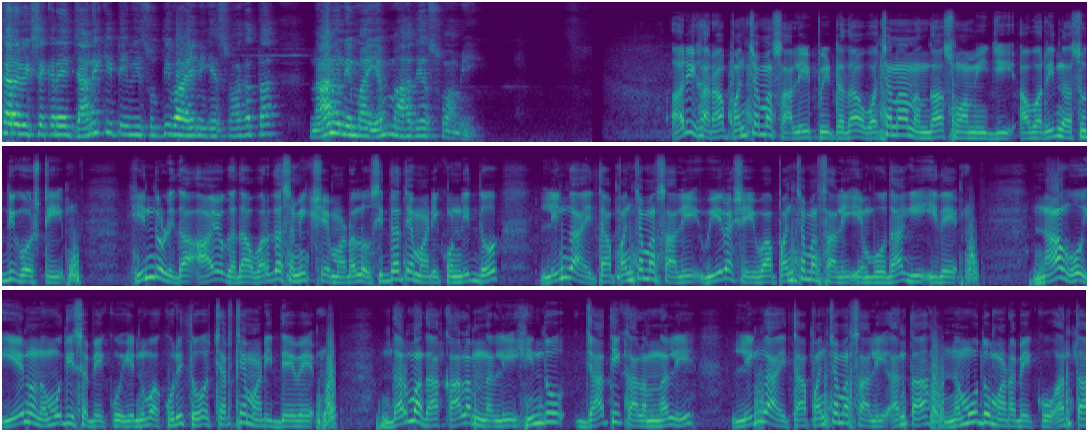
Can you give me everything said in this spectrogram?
ನಮಸ್ಕಾರ ವೀಕ್ಷಕರೇ, ಜಾನಕಿ ಟಿವಿ ಸುದ್ದಿವಾಹಿನಿಗೆ ಸ್ವಾಗತ. ನಾನು ನಿಮ್ಮ ಎಂ ಮಹಾದೇವ ಸ್ವಾಮಿ ಹರಿಹರ ಪಂಚಮಸಾಲಿ ಪೀಠದ ವಚನಾನಂದ ಸ್ವಾಮೀಜಿ ಅವರಿಂದ ಸುದ್ದಿಗೋಷ್ಠಿ. ಹಿಂದುಳಿದ ಆಯೋಗದ ವರ್ಗ ಸಮೀಕ್ಷೆ ಮಾಡಲು ಸಿದ್ಧತೆ ಮಾಡಿಕೊಂಡಿದ್ದು, ಲಿಂಗಾಯತ ಪಂಚಮಸಾಲಿ, ವೀರಶೈವ ಪಂಚಮಸಾಲಿ ಎಂಬುದಾಗಿ ಇದೆ. ನಾವು ಏನು ನಮೂದಿಸಬೇಕು ಎನ್ನುವ ಕುರಿತು ಚರ್ಚೆ ಮಾಡಿದ್ದೇವೆ. ಧರ್ಮದ ಕಾಲಂನಲ್ಲಿ, ಹಿಂದೂ ಜಾತಿ ಕಾಲಂನಲ್ಲಿ ಲಿಂಗಾಯತ ಪಂಚಮಸಾಲಿ ಅಂತ ನಮೂದು ಮಾಡಬೇಕು ಅಂತ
